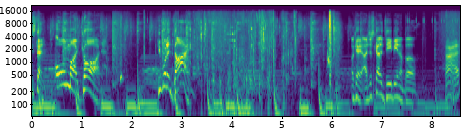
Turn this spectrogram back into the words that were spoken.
He's dead. Oh my god. He wouldn't die. Okay, I just got a DB and a bow. All right.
